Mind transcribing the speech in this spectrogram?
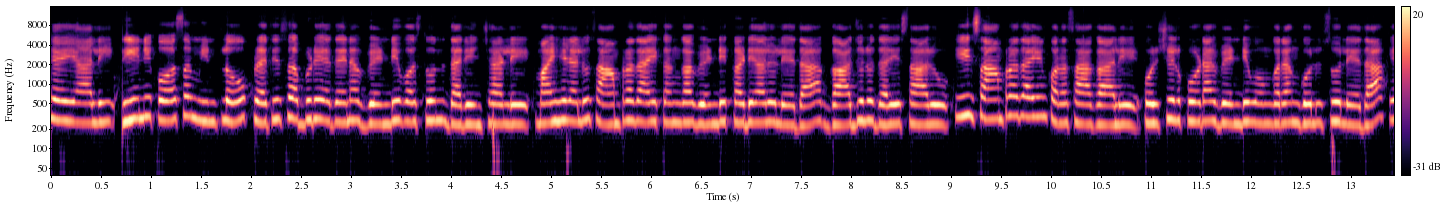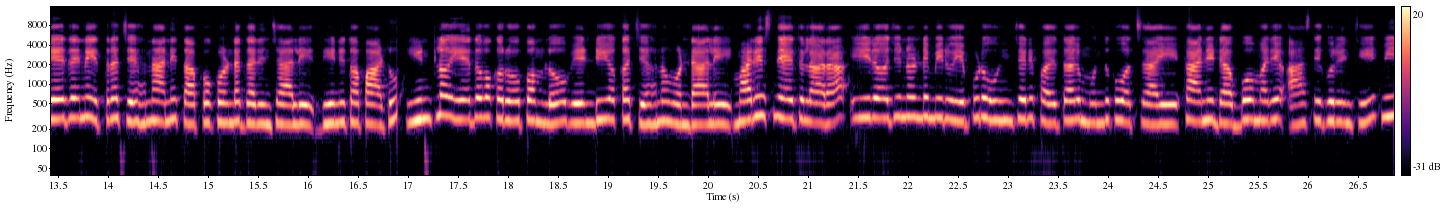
చేయాలి? దీనికోసం ఇంట్లో ప్రతి సభ్యుడు ఏదైనా వెండి వస్తువును ధరించాలి. మహిళలు సాంప్రదాయకంగా వెండి కడియాలు లేదా గాజులు ధరిస్తారు. ఈ సాంప్రదాయం కొనసాగాలి. పురుషులు కూడా వెండి ఉంగరం గొలుసు లేదా ఏదైనా ఇతర చిహ్నాన్ని తప్పకుండా ధరించాలి. దీనితో పాటు ఇంట్లో ఏదో ఒక రూపంలో వెండి యొక్క చిహ్నం ఉండాలి. మరి స్నేహితులారా ఈ రోజు నుండి మీరు ఎప్పుడు ఊహించని ఫలితాలు ముందుకు వచ్చాయి? కానీ డబ్బు మరియు ఆస్తి గురించి మీ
